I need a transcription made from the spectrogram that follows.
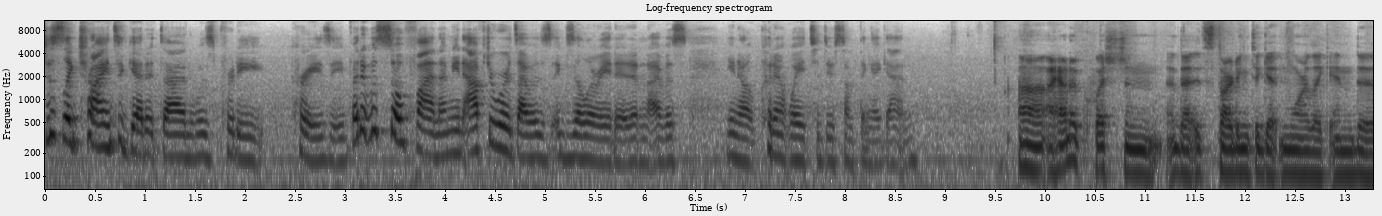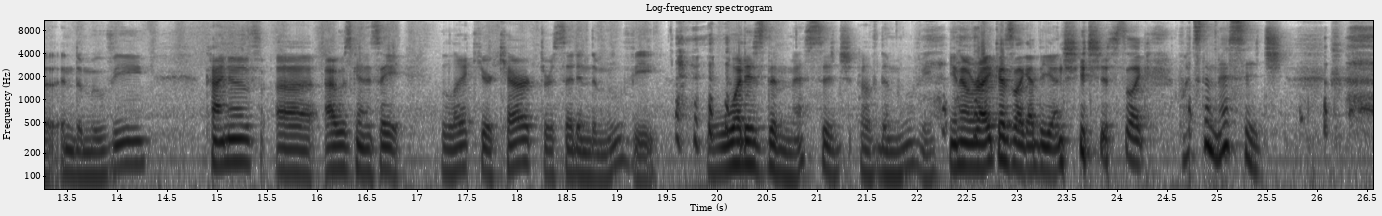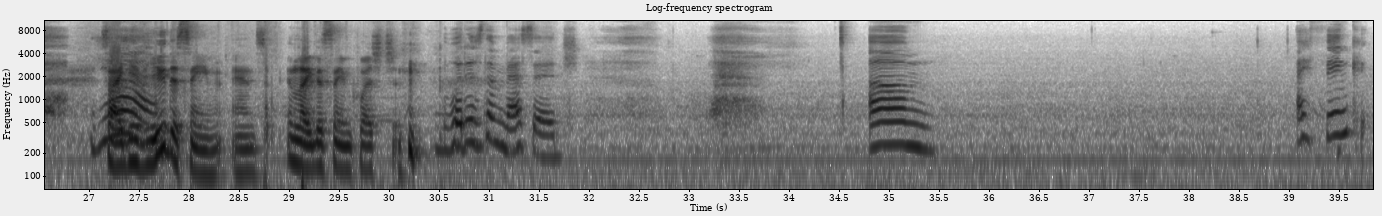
just like trying to get it done was pretty crazy, but it was so fun. I mean, afterwards I was exhilarated and I was, you know, couldn't wait to do something again. Uh, I had a question that it's starting to get more like in the in the movie, kind of. Uh, I was gonna say, like your character said in the movie, what is the message of the movie? You know, right? Because like at the end, she's just like, "What's the message?" Yeah. So I give you the same answer and like the same question. what is the message? Um, I think.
